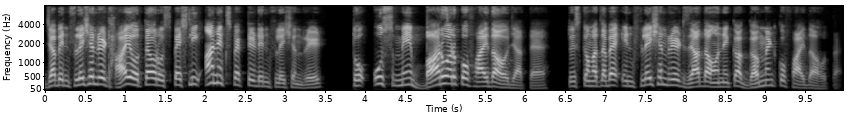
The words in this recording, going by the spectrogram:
जब इन्फ्लेशन रेट हाई होता है और स्पेशली अनएक्सपेक्टेड इन्फ्लेशन रेट तो उसमें बारोअर को फ़ायदा हो जाता है। तो इसका मतलब है इन्फ्लेशन रेट ज़्यादा होने का गवर्नमेंट को फ़ायदा होता है।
